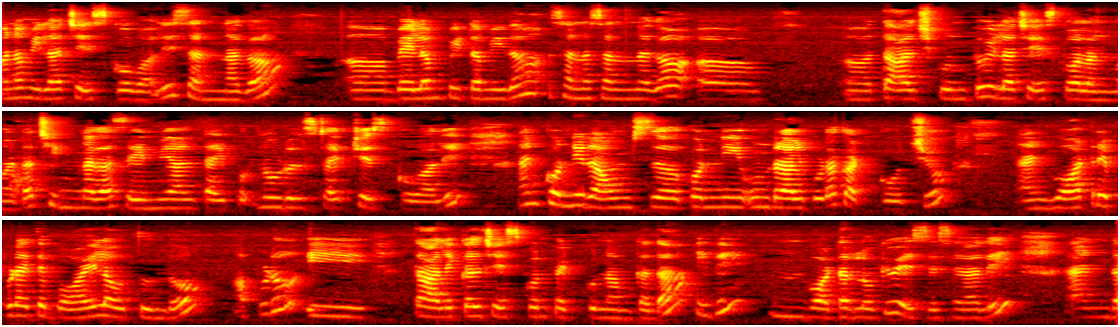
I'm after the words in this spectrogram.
మనం ఇలా చేసుకోవాలి సన్నగా. బెల్లం పీట మీద సన్న సన్నగా తాల్చుకుంటూ ఇలా చేసుకోవాలన్నమాట. చిన్నగా సేమియాల టైప్ నూడిల్స్ టైప్ చేసుకోవాలి. అండ్ కొన్ని రౌండ్స్ కొన్ని ఉండ్రాలు కూడా కట్టుకోవచ్చు. అండ్ వాటర్ ఎప్పుడైతే బాయిల్ అవుతుందో అప్పుడు ఈ తాలికలు చేసుకొని పెట్టుకున్నాం కదా ఇది వాటర్లోకి వేసేసేయాలి. అండ్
